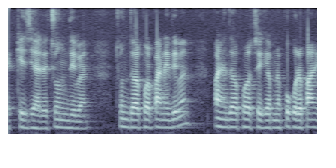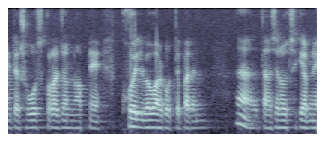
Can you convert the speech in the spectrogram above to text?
এক কেজি হারে চুন দিবেন। চুন দেওয়ার পর পানি দিবেন। পানি দেওয়ার পর হচ্ছে কি আপনার পুকুরে পানিটা সবুজ করার জন্য আপনি খৈল ব্যবহার করতে পারেন। হ্যাঁ তাছাড়া হচ্ছে কি আপনি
